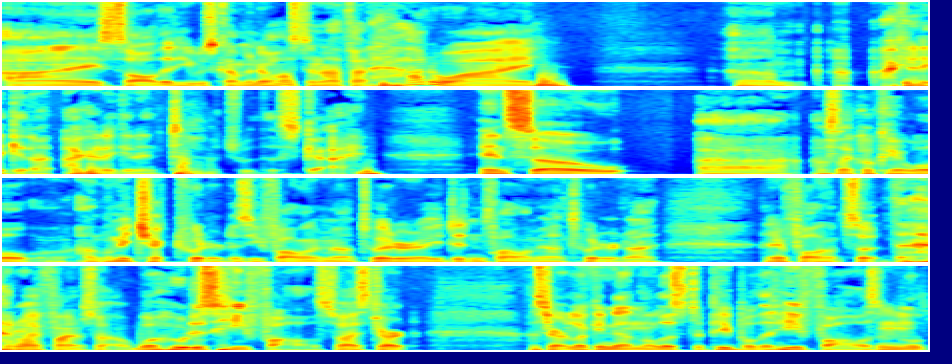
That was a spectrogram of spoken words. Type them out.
I saw that he was coming to Austin. I thought, how do I? Um, I, I gotta get I gotta get in touch with this guy, and so uh, I was like, okay, well, uh, let me check Twitter. Does he follow me on Twitter? He didn't follow me on Twitter. I, I didn't follow him. So how do I find him? So, well, who does he follow? So I start I start looking down the list of people that he follows, and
